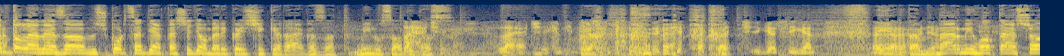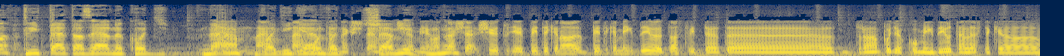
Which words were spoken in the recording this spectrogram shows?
mert nem- talán ez a sportszergyártás egy amerikai sikerágazat. Minusz Adidas. Lehetséges. Lehetség. Ja. Lehetséges, igen. Értem. Ugye- Bármi hatása? Twittelte az elnök, hogy nem, nem, nem, vagy igen, nem volt vagy ennek, nem semmi? volt semmilyen Mhm. hatása. Sőt, ugye pénteken, a, pénteken még délőtt azt vittelte uh, Trump, hogy akkor még délután lesznek a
